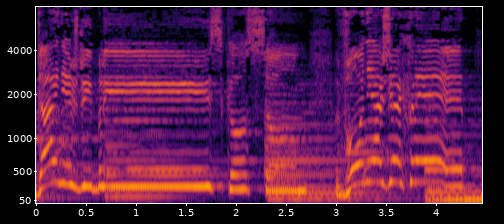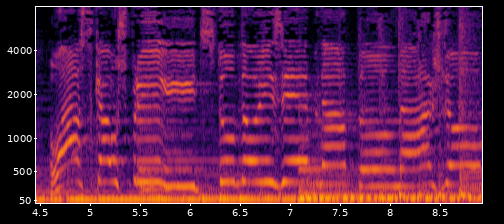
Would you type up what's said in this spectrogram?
Daj nevždy blízko som. Vonia, že chlieb, láska už príď, vstup do izieb naplň náš dom.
